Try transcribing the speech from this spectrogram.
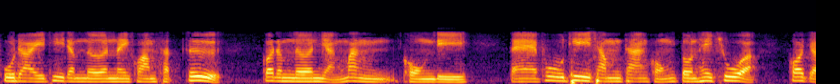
ผู้ใดที่ดำเนินในความสัตย์ซื่อ ก็ดำเนินอย่างมั่งคงดี แต่ผู้ที่ทำทางของตนให้ชั่ว ก็จะ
